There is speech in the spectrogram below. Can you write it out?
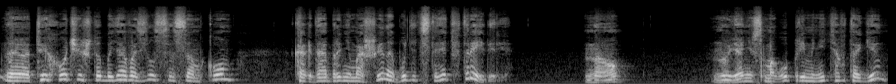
Э, ты хочешь, чтобы я возился с замком, когда бронемашина будет стоять в трейлере? Ну? Но я не смогу применить автоген.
